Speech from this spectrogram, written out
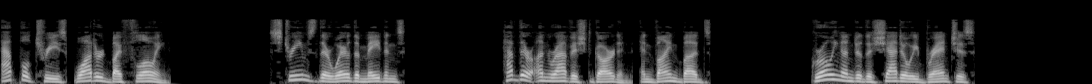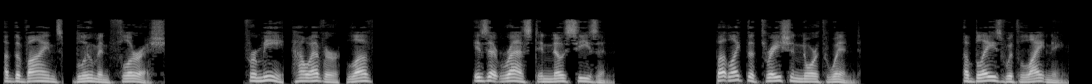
Apple trees, watered by flowing Streams there where the maidens Have their unravished garden, and vine buds Growing under the shadowy branches Of the vines, bloom and flourish. For me, however, love Is at rest in no season But like the Thracian north wind Ablaze with lightning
